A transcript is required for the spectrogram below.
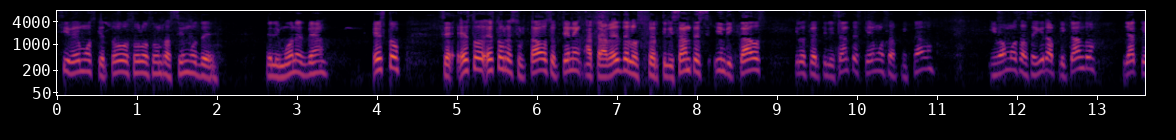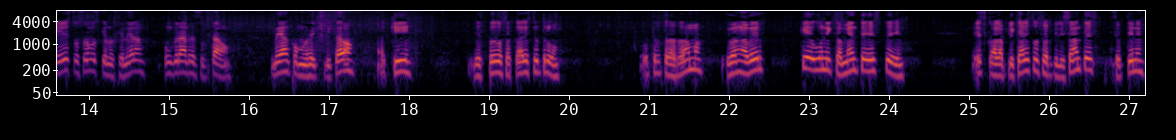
Si vemos que todos solo son racimos de, limones, vean. Esto, esto, estos resultados se obtienen a través de los fertilizantes indicados y los fertilizantes que hemos aplicado. Y vamos a seguir aplicando ya que estos son los que nos generan un gran resultado. Vean como les explicaba. Aquí les puedo sacar este otro, otra otra rama. Y van a ver que únicamente este, es, al aplicar estos fertilizantes se obtienen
